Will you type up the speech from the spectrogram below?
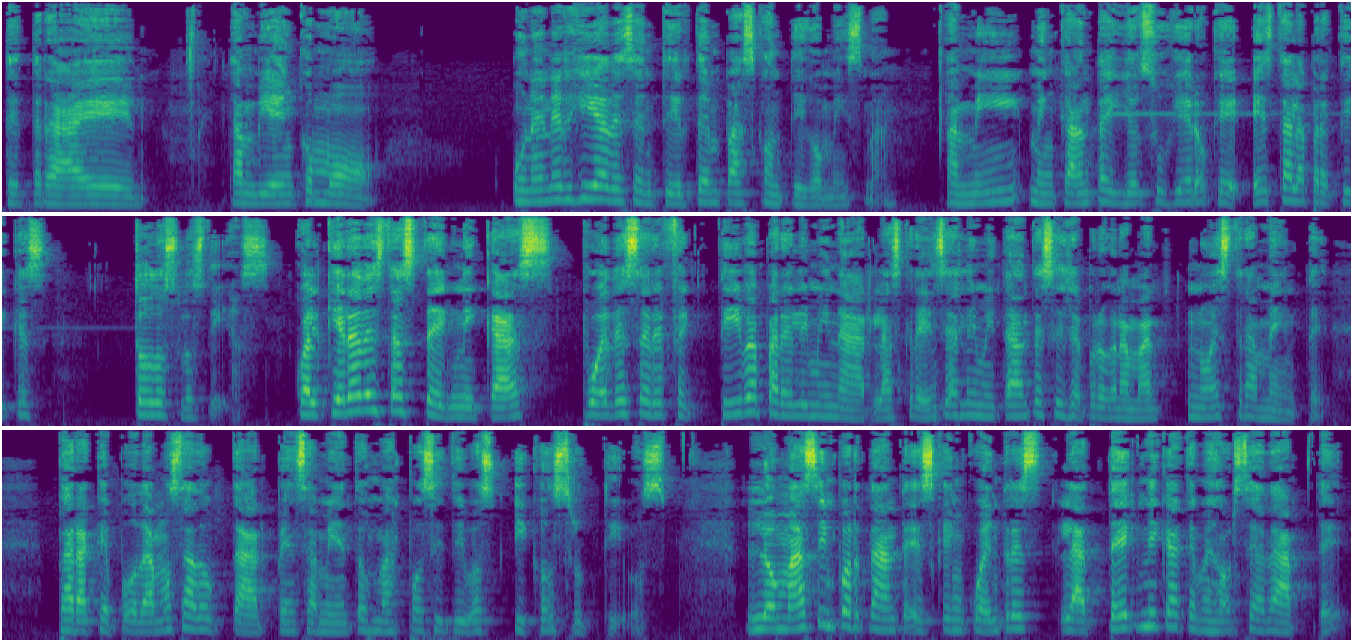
te trae también como una energía de sentirte en paz contigo misma. A mí me encanta y yo sugiero que esta la practiques todos los días. Cualquiera de estas técnicas puede ser efectiva para eliminar las creencias limitantes y reprogramar nuestra mente para que podamos adoptar pensamientos más positivos y constructivos. Lo más importante es que encuentres la técnica que mejor se adapte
